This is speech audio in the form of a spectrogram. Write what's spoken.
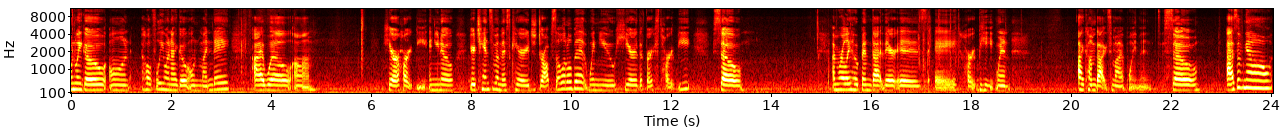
when we go on hopefully when I go on Monday I will um, hear a heartbeat. And you know your chance of a miscarriage drops a little bit when you hear the first heartbeat. So I'm really hoping that there is a heartbeat when I come back to my appointment. So as of now,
